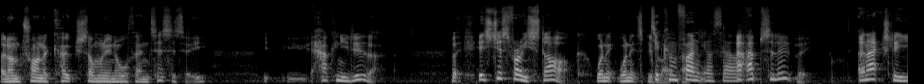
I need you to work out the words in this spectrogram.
and I'm trying to coach someone in authenticity, how can you do that? But it's just very stark when it when it's been to like confront that. yourself. absolutely. And actually,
